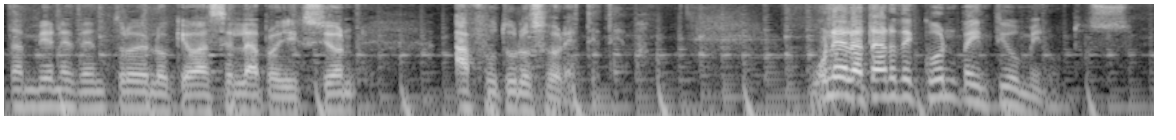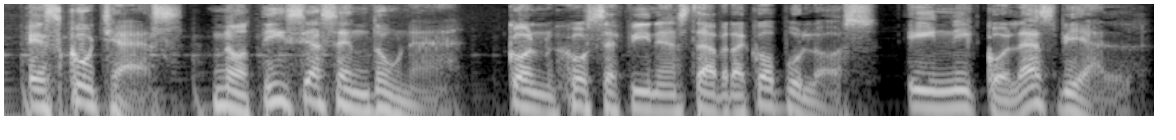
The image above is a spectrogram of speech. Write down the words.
también es dentro de lo que va a ser la proyección a futuro sobre este tema. Una de la tarde con 21 minutos. Escuchas Noticias en Duna con Josefina Stavrakopoulos y Nicolás Vial.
